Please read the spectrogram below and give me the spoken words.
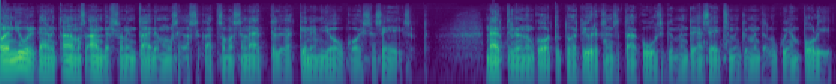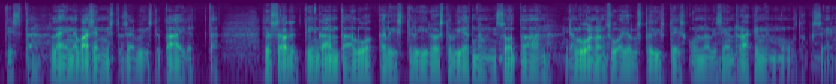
Olen juuri käynyt Aamos Anderssonin taidemuseossa katsomassa näyttelyä Kenen joukoissa seisot. Näyttelyyn on koottu 1960- ja 70-lukujen poliittista, lähinnä vasemmistosävyistä taidetta, jossa otettiin kantaa luokkaristiriidoista Vietnamin sotaan ja luonnonsuojelusta yhteiskunnalliseen rakennemuutokseen.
